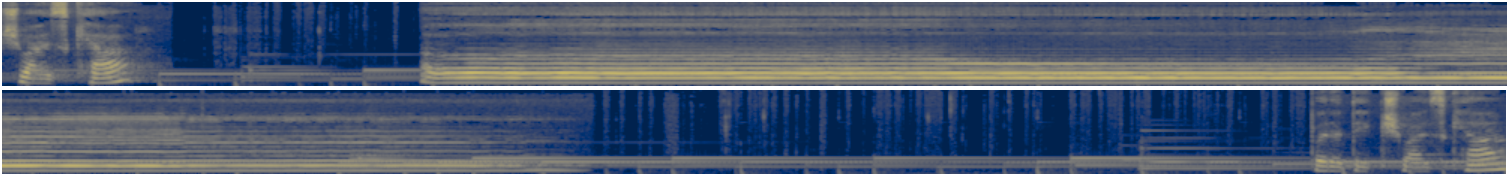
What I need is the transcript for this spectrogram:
श्वास घ्या. परत एक श्वास घ्या.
